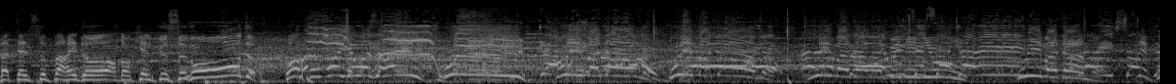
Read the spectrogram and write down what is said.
Va-t-elle se parer d'or dans quelques secondes Oh, pour Oui Oui, madame Oui, madame Oui, madame Aguinignou Oui, madame C'est fait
